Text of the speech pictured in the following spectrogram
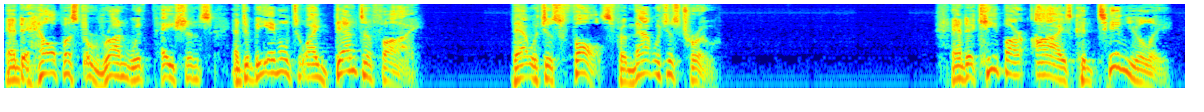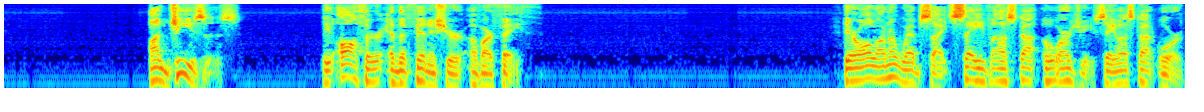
And to help us to run with patience and to be able to identify that which is false from that which is true. And to keep our eyes continually on Jesus, the author and the finisher of our faith. They're all on our website, saveus.org, saveus.org.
